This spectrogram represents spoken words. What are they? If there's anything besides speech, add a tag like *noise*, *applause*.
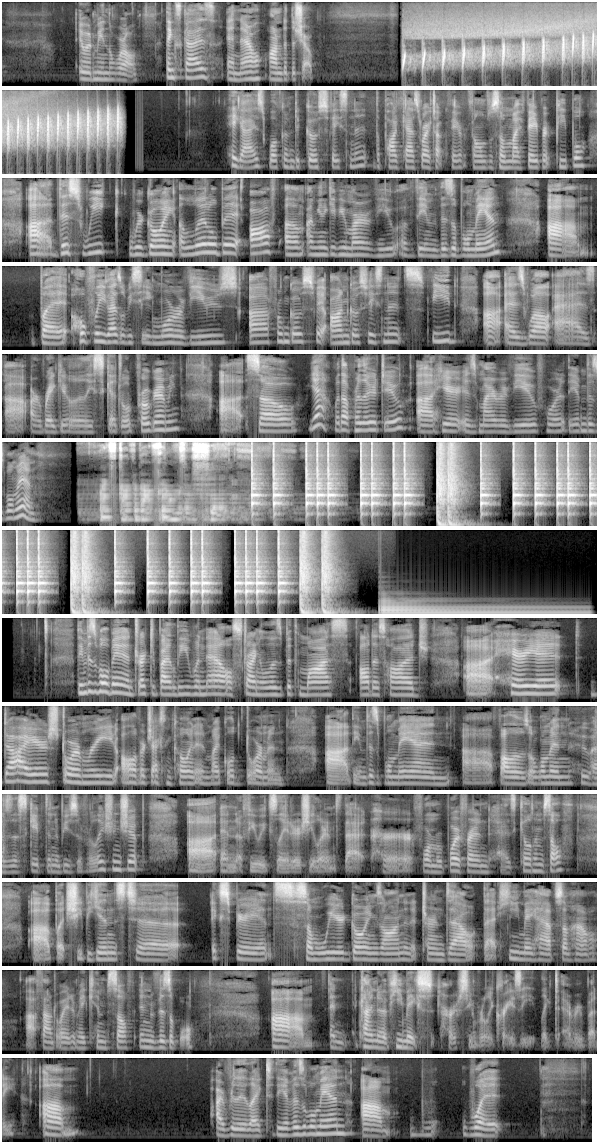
It would mean the world. Thanks, guys, and now on to the show. Hey guys, welcome to Ghost Facing It, the podcast where I talk favorite films with some of my favorite people. Uh, this week we're going a little bit off. Um, I'm going to give you my review of The Invisible Man, um, but hopefully you guys will be seeing more reviews uh, from Ghost on Ghost Facing It's feed, uh, as well as uh, our regularly scheduled programming. Uh, so yeah, without further ado, uh, here is my review for The Invisible Man. Let's talk about films and shit. The Invisible Man, directed by Leigh Whannell, starring Elisabeth Moss, Aldis Hodge, uh, Harriet Dyer, Storm Reid, Oliver Jackson Cohen, and Michael Dorman. Uh, the Invisible Man uh, follows a woman who has escaped an abusive relationship, uh, and a few weeks later, she learns that her former boyfriend has killed himself. Uh, but she begins to experience some weird goings on, and it turns out that he may have somehow uh, found a way to make himself invisible. Um, and kind of, he makes her seem really crazy, like to everybody. Um, I really liked The Invisible Man. Um, what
